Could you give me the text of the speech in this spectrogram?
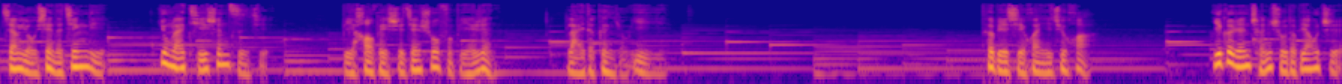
将有限的精力用来提升自己，比耗费时间说服别人来得更有意义。特别喜欢一句话：一个人成熟的标志，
